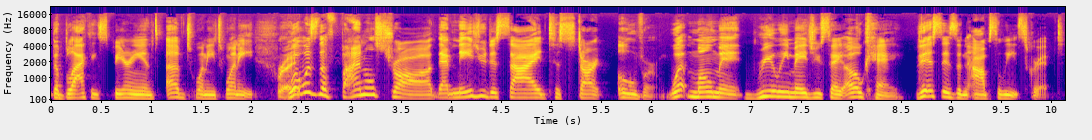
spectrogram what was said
the Black experience of 2020. Right. What was the final straw that made you decide to start over? What moment really made you say, okay, this is an obsolete script?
